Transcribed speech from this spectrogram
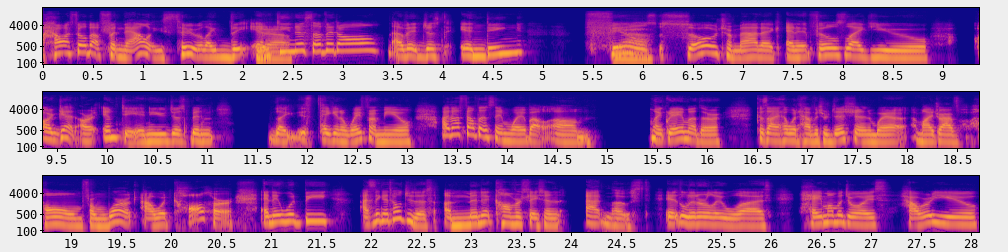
how I feel about finales too. Like the Yeah. emptiness of it all, of it just ending, feels so traumatic. And it feels like you, are, again, are empty and you've just been like it's taken away from you. And I felt that same way about um my grandmother because I would have a tradition where my drive home from work, I would call her and it would be, I think I told you this, a minute conversation at most. It literally was, Hey, Mama Joyce, how are you?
